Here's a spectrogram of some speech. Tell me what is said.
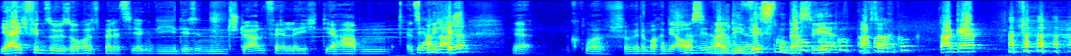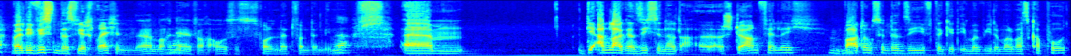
Ja, ich finde sowieso Holzpellets irgendwie, die sind störanfällig, die haben. Jetzt Die bin ich Anlage? gesch- ja, Guck mal, schon wieder machen die Schon aus, weil die die- wissen, Guck, dass guck, wir. guck, guck, die Achtung, guck. danke. weil die wissen, dass wir sprechen. Ja, machen die Ja. einfach aus. Das ist voll nett von denen immer. Ja. Ähm, die Anlagen an sich sind halt äh, störanfällig, Mhm. wartungsintensiv. Da geht immer wieder mal was kaputt.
